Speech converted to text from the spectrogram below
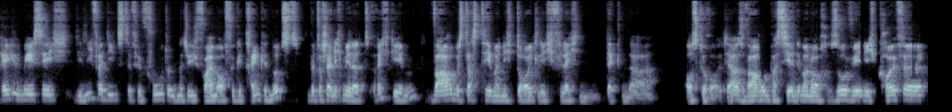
regelmäßig die Lieferdienste für Food und natürlich vor allem auch für Getränke nutzt, wird wahrscheinlich mir das recht geben. Warum ist das Thema nicht deutlich flächendeckender ausgerollt. Ja, also warum passieren immer noch so wenig Käufe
